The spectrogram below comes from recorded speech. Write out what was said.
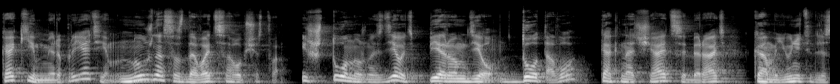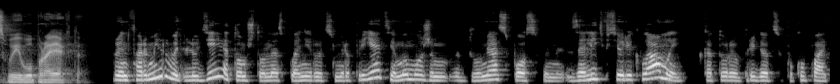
Каким мероприятием нужно создавать сообщество? И что нужно сделать первым делом до того, как начать собирать комьюнити для своего проекта? Проинформировать людей о том, что у нас планируется мероприятие, мы можем двумя способами. Залить все рекламой, которую придется покупать,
